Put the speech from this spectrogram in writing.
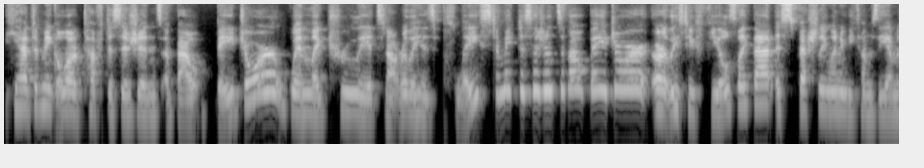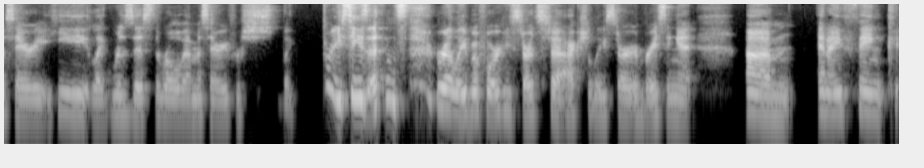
he had to make a lot of tough decisions about Bajor when like truly it's not really his place to make decisions about Bajor or at least he feels like that especially when he becomes the emissary he like resists the role of emissary for like 3 seasons really before he starts to actually start embracing it um and I think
